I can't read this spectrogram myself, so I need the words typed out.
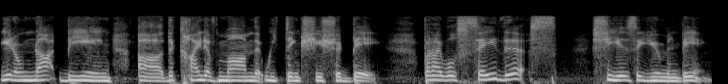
you know, not being uh, the kind of mom that we think she should be. But I will say this. She is a human being.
